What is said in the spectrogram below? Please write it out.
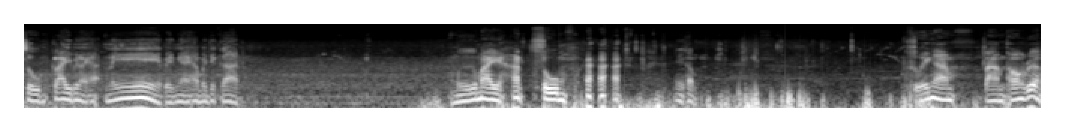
ซูมใกล้ไปหน่อยฮะ นี่เป็นไงครับบรรยากาศ มือไม่หัดซูม นี่ครับ สวยงามตามท้องเรื่อง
